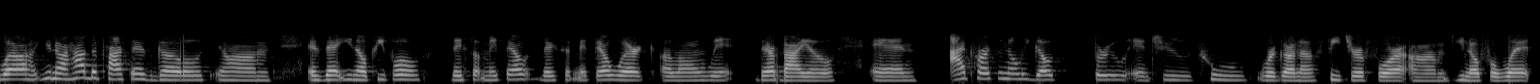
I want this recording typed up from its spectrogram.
well, you know how the process goes um, is that you know people they submit their they submit their work along with their bio, and I personally go through and choose who we're gonna feature for um, you know for what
